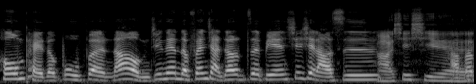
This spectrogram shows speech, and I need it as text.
烘焙的部分。然后我们今天的分享就到这边，谢谢老师，好，谢谢，好，拜拜，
